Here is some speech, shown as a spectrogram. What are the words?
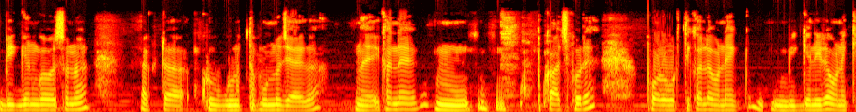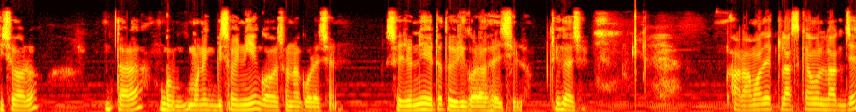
বিজ্ঞান গবেষণার একটা খুব গুরুত্বপূর্ণ জায়গা। এখানে কাজ করে পরবর্তীকালে অনেক বিজ্ঞানীরা অনেক কিছু আরও তারা অনেক বিষয় নিয়ে গবেষণা করেছেন। সেই জন্যই এটা তৈরি করা হয়েছিল। ঠিক আছে? আর আমাদের ক্লাস কেমন লাগছে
